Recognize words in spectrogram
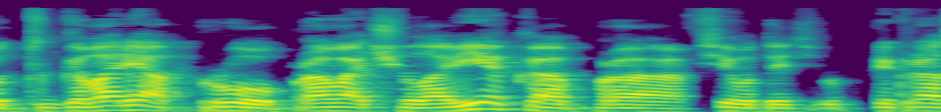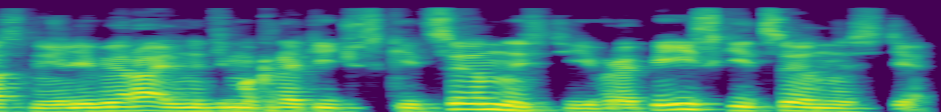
вот говоря про права человека, про все вот эти вот прекрасные либерально-демократические ценности, европейские ценности,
